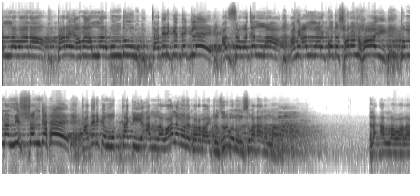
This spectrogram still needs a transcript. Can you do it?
আল্লাহওয়ালা, তারাই আমার আল্লাহর বন্ধু। যাদেরকে দেখলে আজ্জা ওয়াজাল্লা, আমি আল্লাহর কথা স্মরণ হয়। তোমরা নিঃসন্দেহে তাদেরকে মুত্তাকি আল্লাহওয়ালা মনে করবা, একটু জোর বলুন সুবাহান আল্লাহ তাহলে আল্লাহওয়ালা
